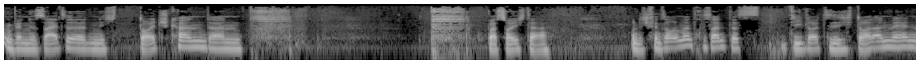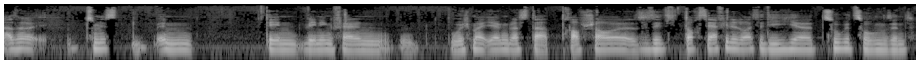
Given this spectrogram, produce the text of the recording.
wenn eine Seite nicht Deutsch kann, dann pff, pff, was soll ich da? Und ich finde es auch immer interessant, dass die Leute, die sich dort anmelden, also zumindest in den wenigen Fällen, wo ich mal irgendwas da drauf schaue, sind doch sehr viele Leute, die hier zugezogen sind.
